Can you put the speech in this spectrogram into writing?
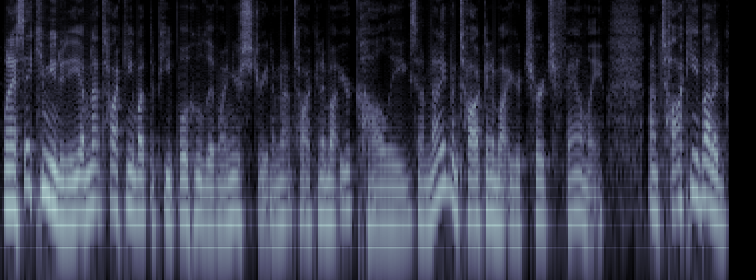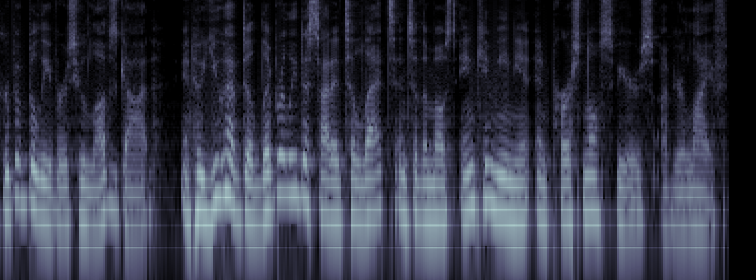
when I say community, I'm not talking about the people who live on your street. I'm not talking about your colleagues. I'm not even talking about your church family. I'm talking about a group of believers who loves God and who you have deliberately decided to let into the most inconvenient and personal spheres of your life.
